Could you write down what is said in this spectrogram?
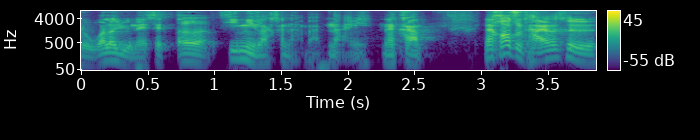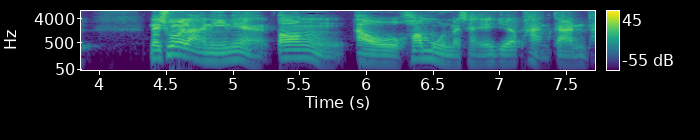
ดูว่าเราอยู่ใน sector ที่มีลักษณะแบบไหนนะครับและข้อสุดท้ายก็คือ ในช่วงเวลานี้เนี่ยต้องเอาข้อมูลมาใช้เยอะผ่านการท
